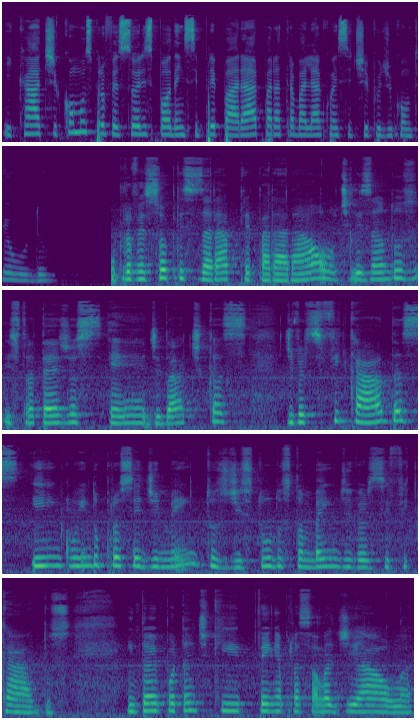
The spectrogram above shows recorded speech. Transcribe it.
E, Kate, como os professores podem se preparar para trabalhar com esse tipo de conteúdo? O professor precisará preparar a aula utilizando estratégias é, didáticas diversificadas e incluindo procedimentos de estudos também diversificados. Então é importante que venha para a sala de aula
